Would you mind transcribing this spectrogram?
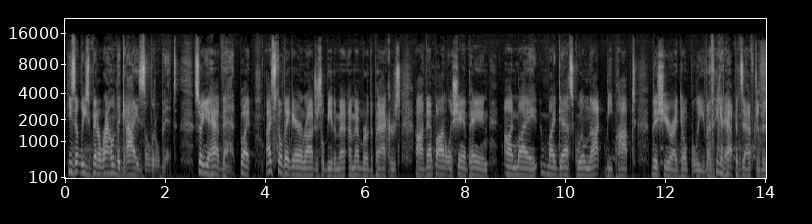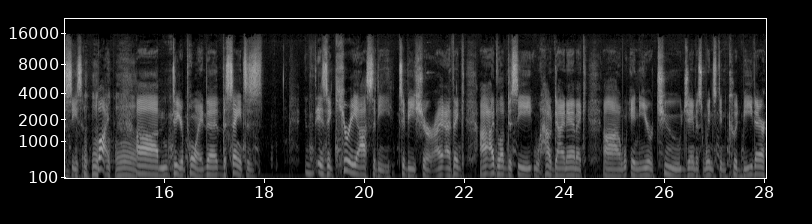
he's at least been around the guys a little bit. So you have that. But I still think Aaron Rodgers will be the me- a member of the Packers. Uh, that bottle of champagne on my my desk will not be popped this year. I don't believe. I think it happens after this season. but um, to your point, the the Saints is is a curiosity to be sure. I, I think I'd love to see how dynamic uh, in year two Jameis Winston could be there.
